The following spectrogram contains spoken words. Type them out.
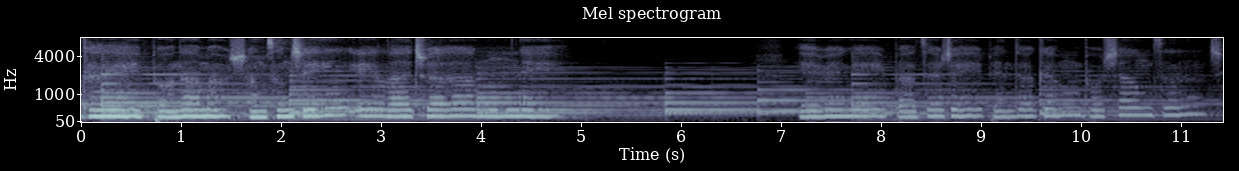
可以不那么像曾经依赖着你，也愿意把自己变得更不像自己。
